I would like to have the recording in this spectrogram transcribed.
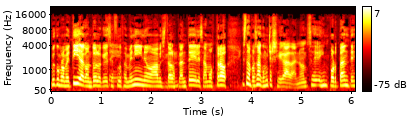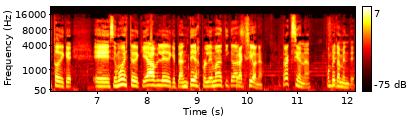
muy comprometida con todo lo que es el fútbol femenino, ha visitado los planteles, ha mostrado. Es una persona con mucha llegada, ¿no? Entonces es importante esto de que eh, se muestre, de que hable, de que plantee las problemáticas. Tracciona. Tracciona, completamente.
